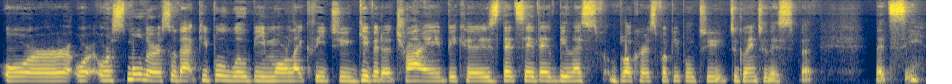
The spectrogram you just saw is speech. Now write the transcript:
or, or or smaller so that people will be more likely to give it a try because let's say there'll be less blockers for people to to go into this but let's see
